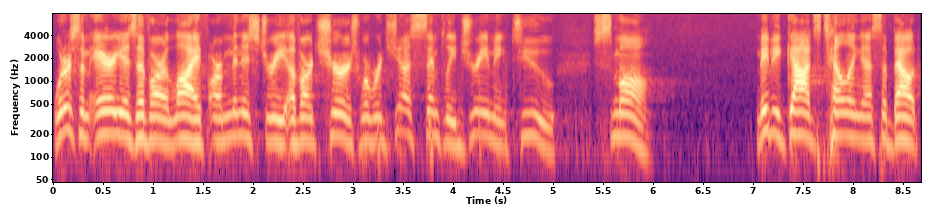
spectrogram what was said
What are some areas of our life, our ministry, of our church, where we're just simply dreaming too small? Maybe God's telling us about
